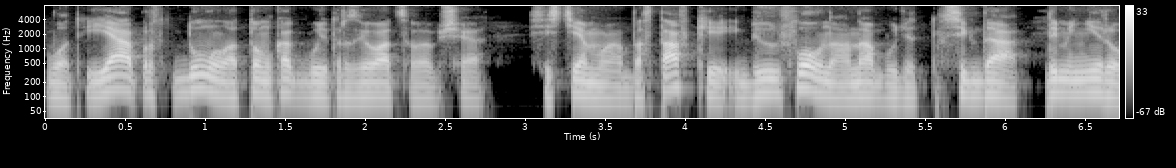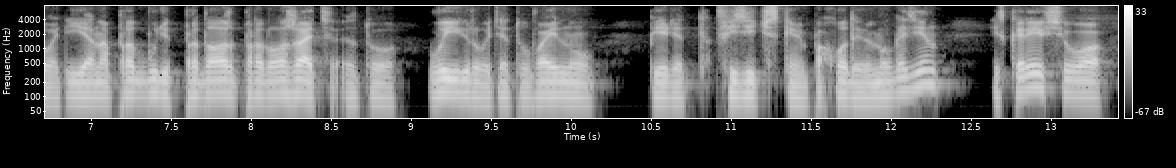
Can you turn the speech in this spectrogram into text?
Вот, и я просто думал о том, как будет развиваться вообще система доставки, и, безусловно, она будет всегда доминировать, и она будет продолжать эту, выигрывать эту войну перед физическими походами в магазин, и, скорее всего,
